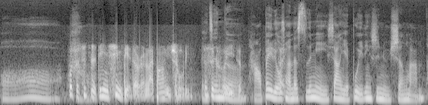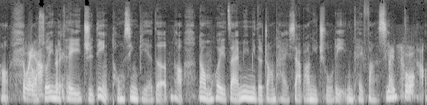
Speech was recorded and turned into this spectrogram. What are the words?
哦。或者是指定性别的人来帮你处理，这是可以的。好，被流传的私密影像也不一定是女生嘛，好，对啊，所以你可以指定同性别的，好，那我们会在秘密的状态下帮你处理，你可以放心。没错，好，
